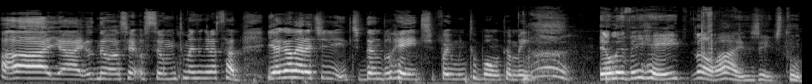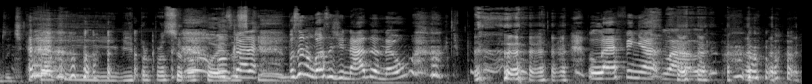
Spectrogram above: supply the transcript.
ai, ai. Não, o seu, o seu é muito mais engraçado. E a galera te, te dando hate foi muito bom também. Eu levei hate. Não, ai, gente, tudo. TikTok me proporcionou coisas o cara, que. você não gosta de nada, não? Tipo, Laughing out loud.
